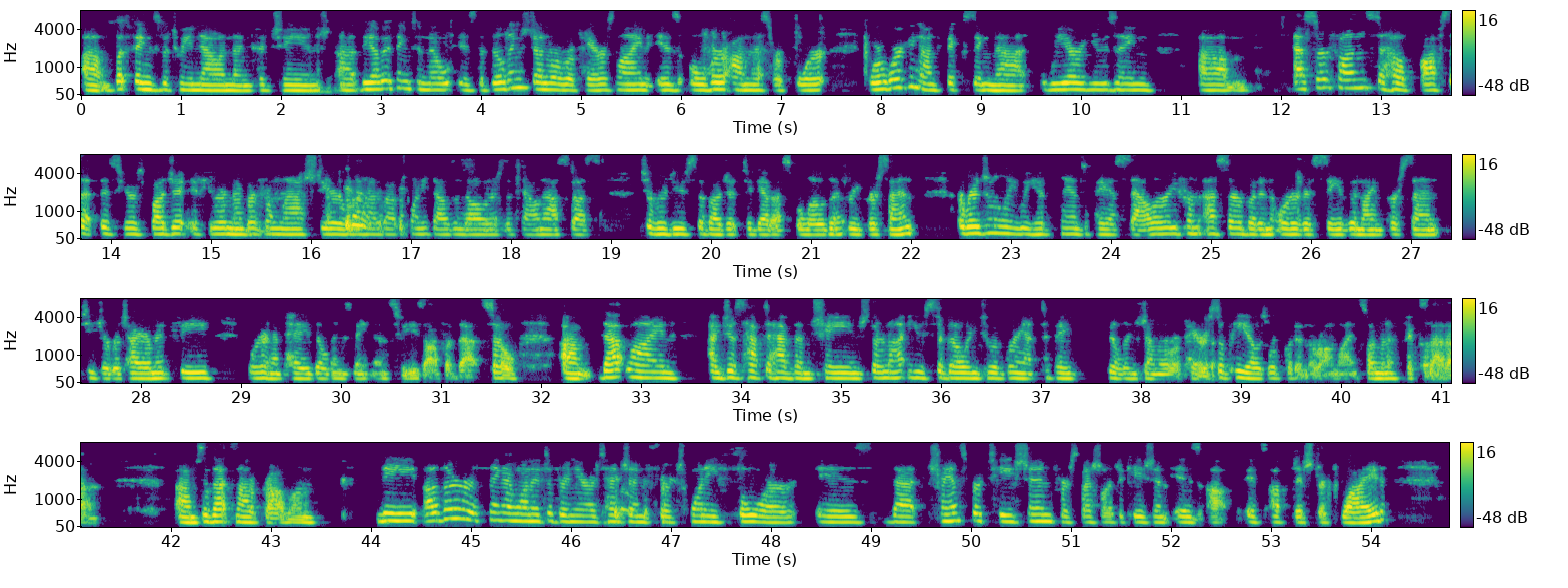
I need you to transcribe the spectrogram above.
Um, but things between now and then could change. Uh, the other thing to note is the building's general repairs line is over on this report. We're working on fixing that. We are using um, ESSER funds to help offset this year's budget. If you remember from last year, we had about twenty thousand dollars. The town asked us to reduce the budget to get us below the three percent. Originally, we had planned to pay a salary from ESSER, but in order to save the nine percent teacher retirement fee, we're gonna pay buildings maintenance fees off of that. So, um, that line, I just have to have them change. They're not used to going to a grant to pay buildings general repairs, so POs were put in the wrong line, so I'm gonna fix that up. Um, so that's not a problem. The other thing I wanted to bring your attention for twenty-four is that transportation for special education is up. It's up district-wide.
